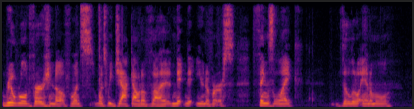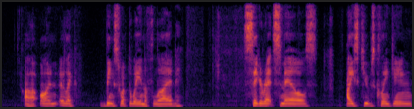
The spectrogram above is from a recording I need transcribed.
real world version of once once we jack out of the Nitnit universe. Things like the little animal uh, on like being swept away in the flood, cigarette smells, ice cubes clinking,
